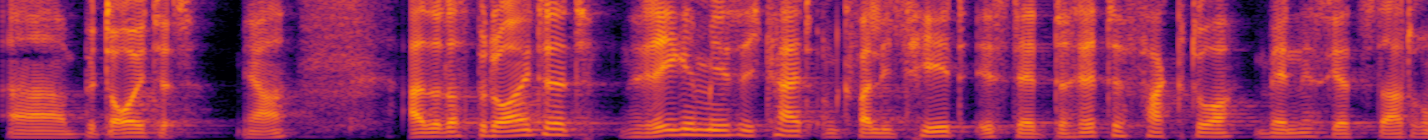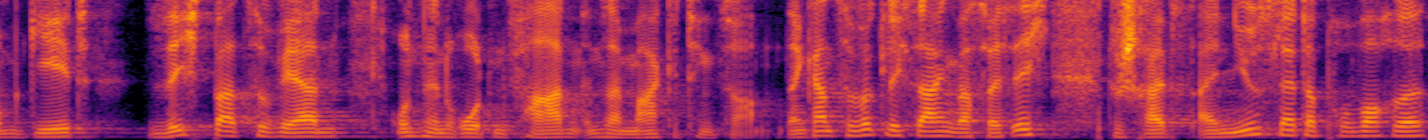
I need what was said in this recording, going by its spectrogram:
äh, bedeutet. Ja, also das bedeutet, Regelmäßigkeit und Qualität ist der dritte Faktor, wenn es jetzt darum geht, sichtbar zu werden und einen roten Faden in seinem Marketing zu haben. Dann kannst du wirklich sagen, was weiß ich, du schreibst ein Newsletter pro Woche,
